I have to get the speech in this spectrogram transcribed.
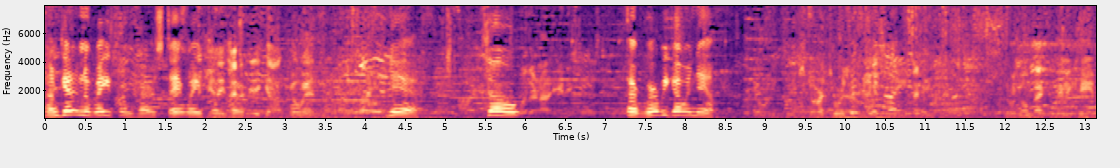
I'm getting away from her. Stay away from That's her. where you got go in. Yeah. So, uh, where are we going now? We're going to start towards the So we're going back to where we came.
